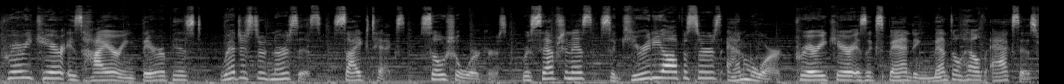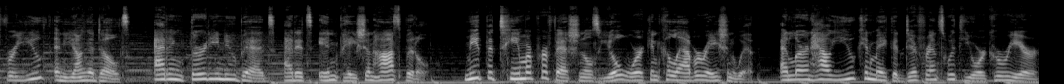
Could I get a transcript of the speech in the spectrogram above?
Prairie Care is hiring therapists, registered nurses, psych techs, social workers, receptionists, security officers, and more. Prairie Care is expanding mental health access for youth and young adults, adding 30 new beds at its inpatient hospital. Meet the team of professionals you'll work in collaboration with and learn how you can make a difference with your career.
